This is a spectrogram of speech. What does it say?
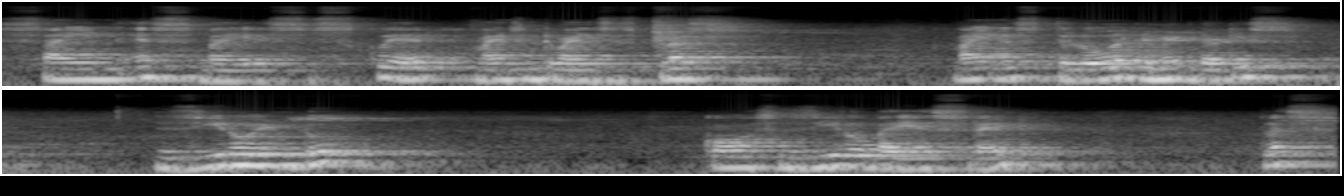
sine s by s square minus into minus is plus minus the lower limit that is 0 into cos 0 by s right? Plus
